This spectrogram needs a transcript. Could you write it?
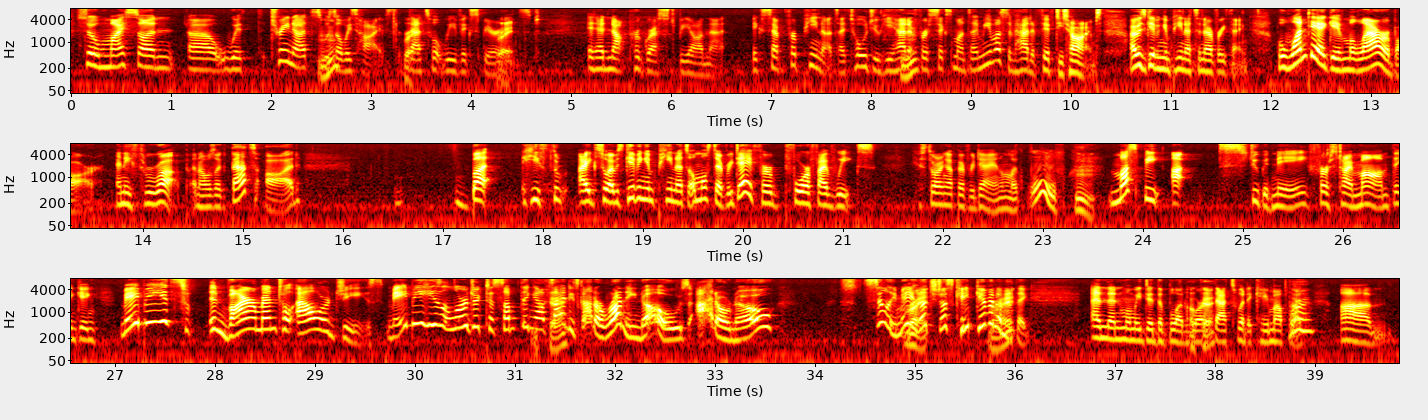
So my son uh, with tree nuts was always hives. Mm-hmm. Right. That's what we've experienced. It had not progressed beyond that, except for peanuts. I told you he had Mm-hmm. it for six months. I mean, he must have had it 50 times. I was giving him peanuts and everything. But one day I gave him a Larabar and he threw up. And I was like, that's odd. But he threw, I, so I was giving him peanuts almost every day for four or five weeks. He was throwing up every day. And I'm like, ooh, Hmm. must be. Uh, Stupid me, first time mom, thinking maybe it's environmental allergies. Maybe he's allergic to something outside. Okay. He's got a runny nose. I don't know. Silly me. Right. Let's just keep giving him the thing. And then when we did the blood work, Okay. that's what it came up All with. Um,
